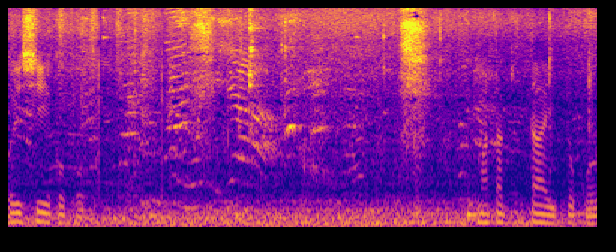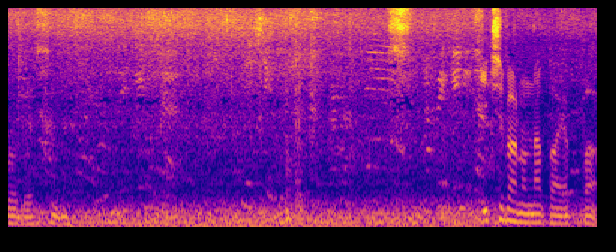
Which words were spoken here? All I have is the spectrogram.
美味しいここまた来たいところですね。市場の中はやっぱう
